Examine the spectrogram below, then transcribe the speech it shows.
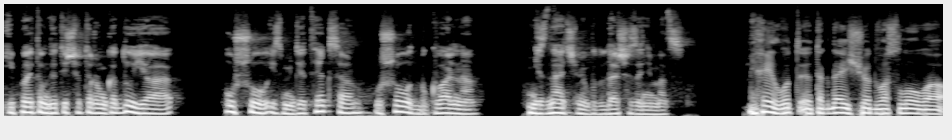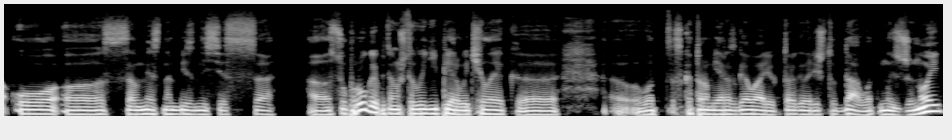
И поэтому в 2002 году я ушел из Медитекса, ушел вот буквально, не знаю, чем я буду дальше заниматься. Михаил, вот э, тогда еще два слова о э, совместном бизнесе с э, супругой, потому что вы не первый человек, э, э, вот с которым я разговариваю, который говорит, что да, вот мы с женой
